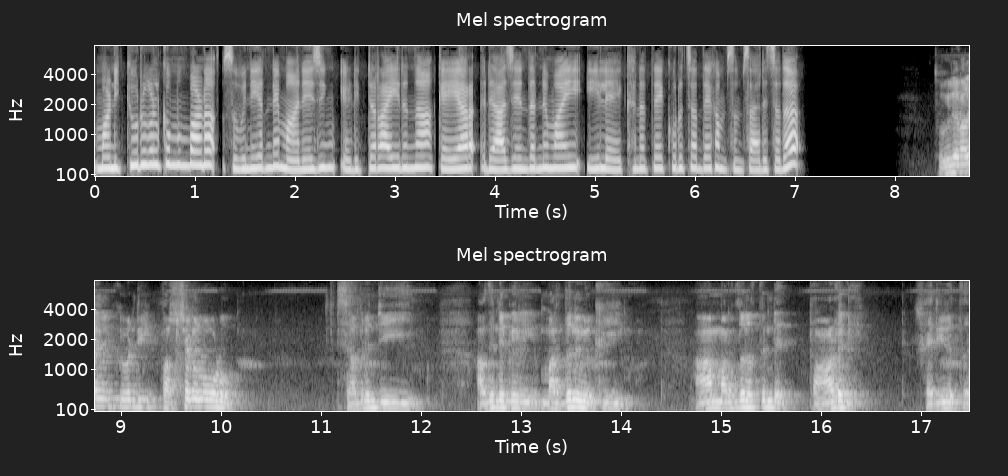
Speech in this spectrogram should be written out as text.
മണിക്കൂറുകൾക്ക് മുമ്പാണ് സുവനീറിന്റെ മാനേജിംഗ് എഡിറ്ററായിരുന്ന കെ ആർ രാജേന്ദ്രനുമായി ഈ ലേഖനത്തെക്കുറിച്ച് അദ്ദേഹം സംസാരിച്ചത്? തൊഴിലാളികൾക്ക് വേണ്ടി വർഷങ്ങളോളം സമരം ചെയ്യുകയും അതിന്റെ പേരിൽ മർദ്ദനം വെക്കുകയും ആ മർദ്ദനത്തിന്റെ പാടുകൾ ശരീരത്ത്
